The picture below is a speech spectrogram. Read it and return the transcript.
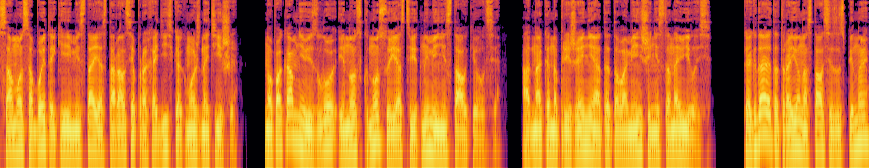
Само собой, такие места я старался проходить как можно тише. Но пока мне везло, и нос к носу я с цветными не сталкивался. Однако напряжение от этого меньше не становилось. Когда этот район остался за спиной,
